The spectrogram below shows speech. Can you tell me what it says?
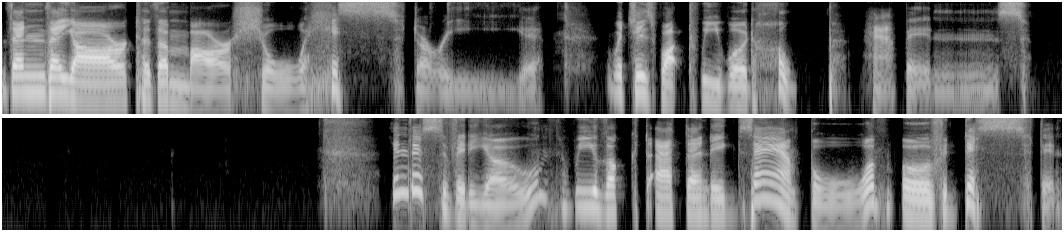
than they are to the martial history, which is what we would hope happens. In this video, we looked at an example of distance.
